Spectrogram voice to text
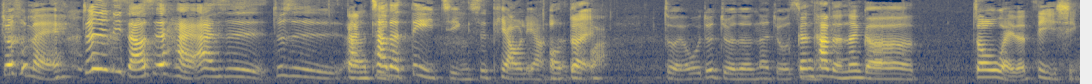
就是美，就是你只要是海岸是就是呃、它的地景是漂亮的，哦，对，对我就觉得那就是跟它的那个。周围的地形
